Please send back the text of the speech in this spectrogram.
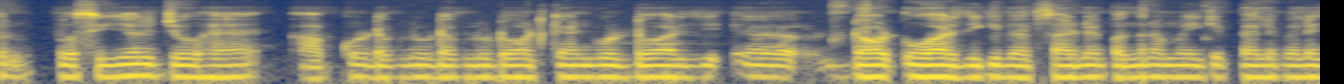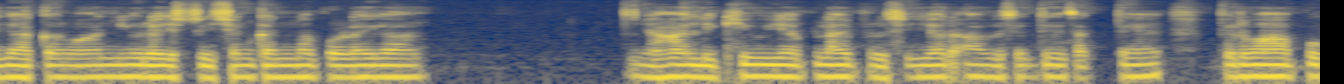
प्रोसीजर जो है, आपको W W dot cantt board dot O R G की वेबसाइट में पंद्रह मई के पहले पहले जाकर वहाँ न्यू रजिस्ट्रेशन करना पड़ेगा। यहाँ लिखी हुई अप्लाई प्रोसीजर आप इसे दे सकते हैं। फिर वहाँ आपको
